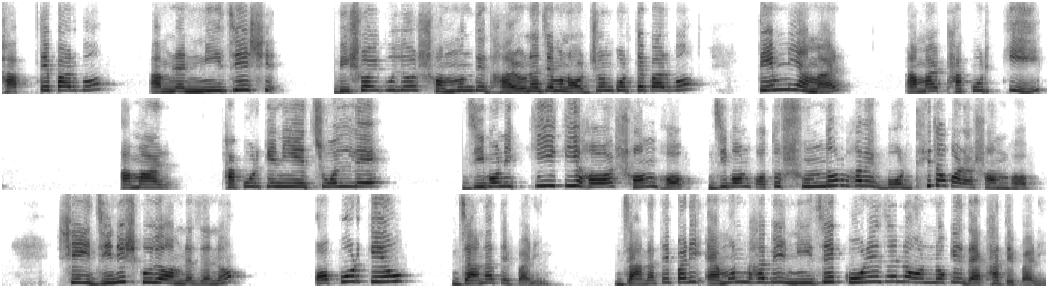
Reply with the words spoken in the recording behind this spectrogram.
ভাবতে পারব, আমরা নিজে সে বিষয়গুলোর সম্বন্ধে ধারণা যেমন অর্জন করতে পারব, তেমনি আমার আমার ঠাকুর কি, আমার ঠাকুরকে নিয়ে চললে জীবনে কি কি হওয়া সম্ভব, জীবন কত সুন্দরভাবে বর্ধিত করা সম্ভব, সেই জিনিসগুলো আমরা যেন অপরকেও জানাতে পারি জানাতে পারি এমন ভাবে নিজে করে যেন অন্যকে দেখাতে পারি।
